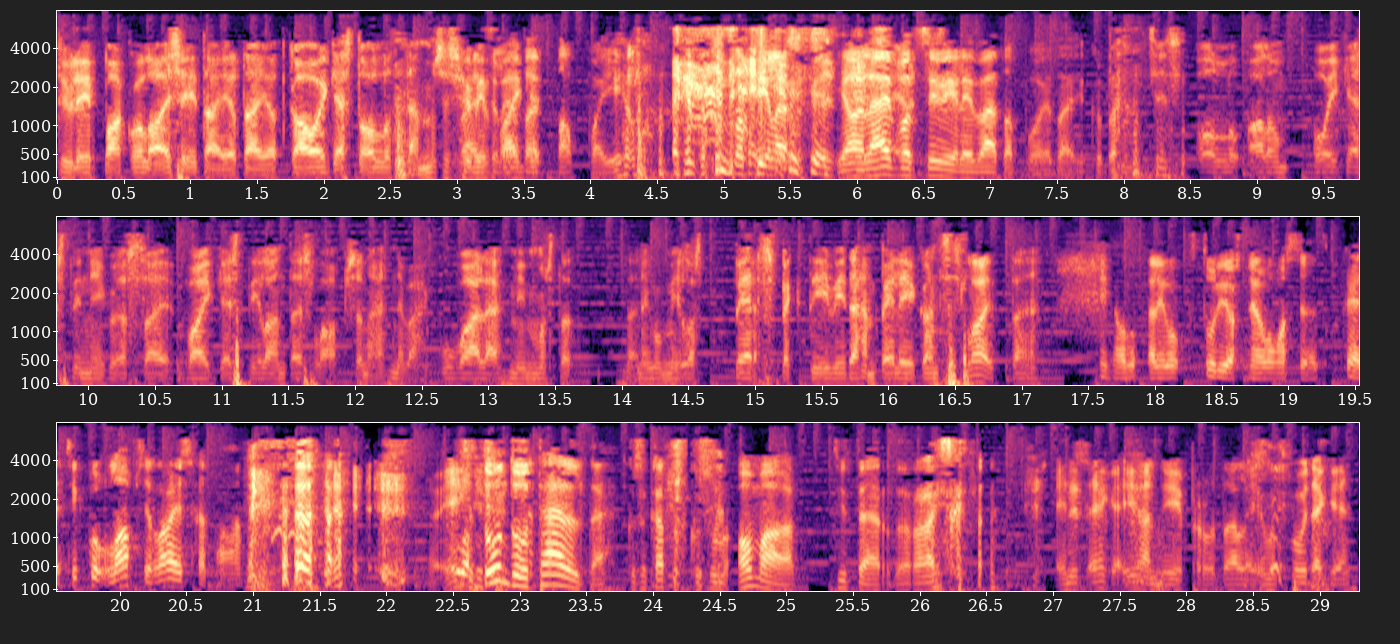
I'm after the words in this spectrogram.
tyylipakolaisia tai jotain, jotka on oikeasti ollut tämmöisessä hyvin vaikea... tappajia. Joo, näin mut siviili mä tapoin jotain. siis ollut alun oikeasti niinku jossain vaikeassa tilanteessa lapsena, että ne vähän kuvailee millaista tai niinku millaista perspektiiviä tähän peliin kanssa laittaa. Ja... Niin on ollut niinku studios neuvomassa, että okei, okay, kun lapsi raiskataan. ei. Tuntuu tältä, kun sä katsot, kun sun omaa tytärtä raiskataan. ei nyt ehkä ihan niin brutaalia, mutta kuitenkin.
